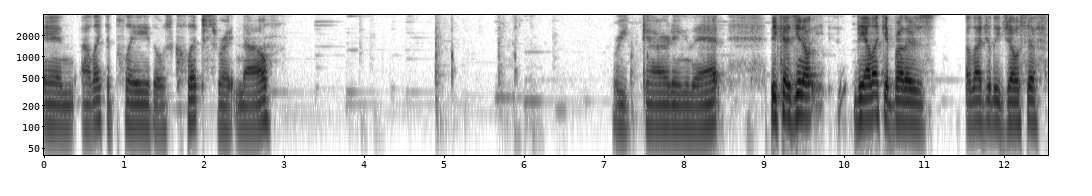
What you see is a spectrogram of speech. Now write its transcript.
And I'd like to play those clips right now regarding that. Because, you know, the Ellicott brothers, allegedly Joseph,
